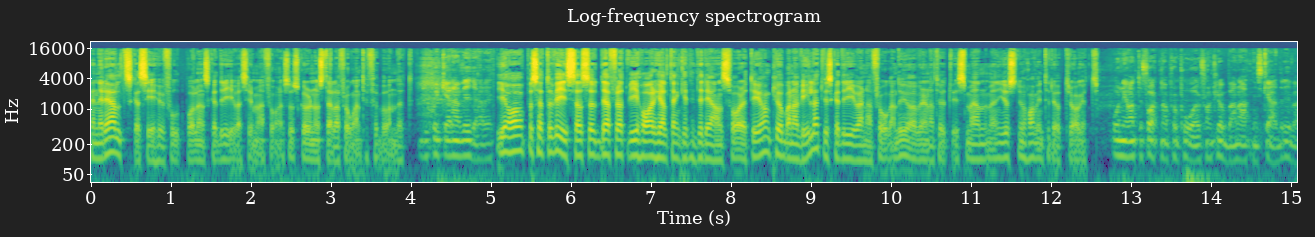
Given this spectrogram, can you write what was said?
generellt ska se hur fotbollen ska drivas i de här frågorna så ska du nog ställa frågan till förbundet. Du skickar den vidare? Ja, på sätt och vis. Alltså, därför att vi har helt enkelt inte det ansvaret. Det är om klubbarna vill att vi ska driva den här frågan, då gör vi det naturligtvis. Men, men just nu har vi inte det uppdraget. Och ni har inte fått några propåer från klubbarna att ni ska driva?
